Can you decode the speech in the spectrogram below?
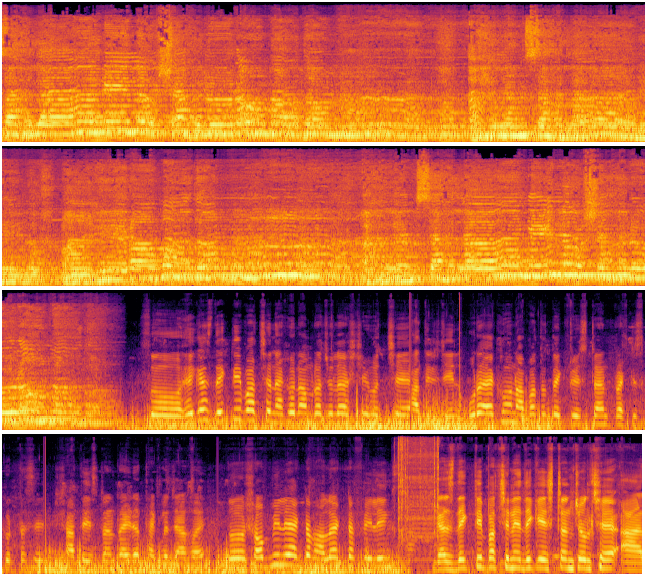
সাহলান এলো শাহরু রমাদান أهلا سهلا إلو ماهي رمضان أهلا سهلا إلو شهر رمضان তো হে গ্যাস দেখতেই পাচ্ছেন এখন আমরা চলে আসছি হচ্ছে হাতির ঝিল ওরা এখন আপাতত একটু স্ট্যান্ড প্র্যাকটিস করতেছে সাথে স্ট্যান্ড রাইডার থাকলে যা হয়। তো সব মিলে একটা ভালো একটা ফিলিংস গ্যাস দেখতেই পাচ্ছেন এদিকে স্ট্যান্ড চলছে আর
